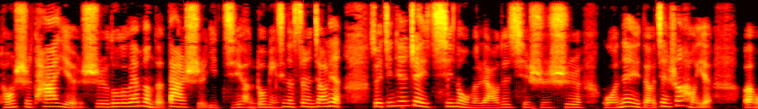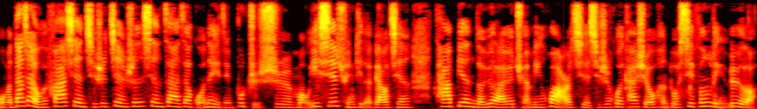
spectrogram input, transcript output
同时他也是 Lululemon 的大使以及很多明星的私人教练。所以今天这一期呢，我们聊的其实是国内的健身行业。呃，我们大家也会发现，其实健身现在现在在国内已经不只是某一些群体的标签，它变得越来越全民化，而且其实会开始有很多细分领域了。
